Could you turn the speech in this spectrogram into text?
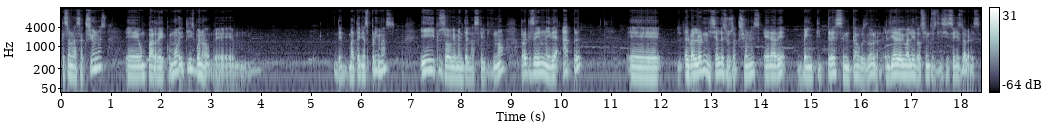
que son las acciones eh, un par de commodities, bueno, de, de materias primas y pues obviamente las criptos, ¿no? Para que se den una idea, Apple, eh, el valor inicial de sus acciones era de 23 centavos de dólar. El día de hoy vale 216 dólares,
